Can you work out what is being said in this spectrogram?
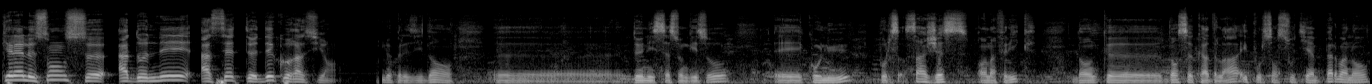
Quel est le sens à donner à cette décoration? Le président euh, Denis Sassou Nguesso est connu pour sa sagesse en Afrique, donc euh, dans ce cadre-là, et pour son soutien permanent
